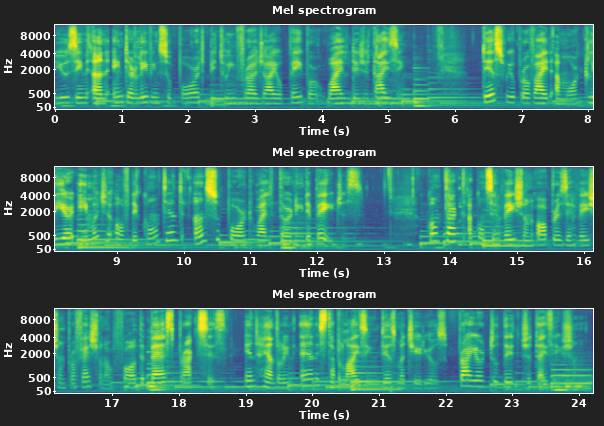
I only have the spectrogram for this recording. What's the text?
using an interleaving support between fragile paper while digitizing. This will provide a more clear image of the content and support while turning the pages. Contact a conservation or preservation professional for the best practices in handling and stabilizing these materials prior to digitization.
